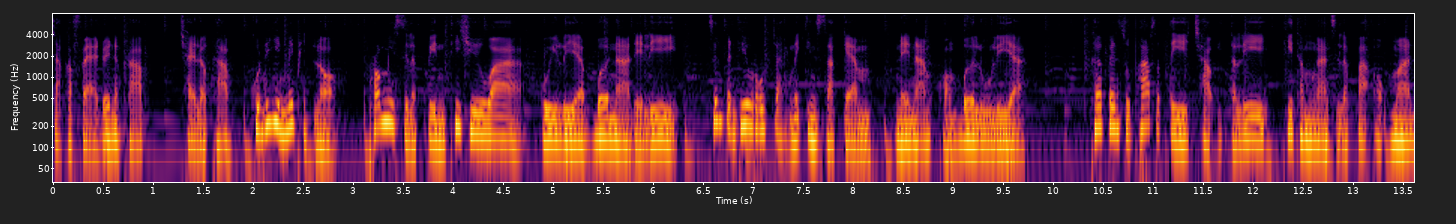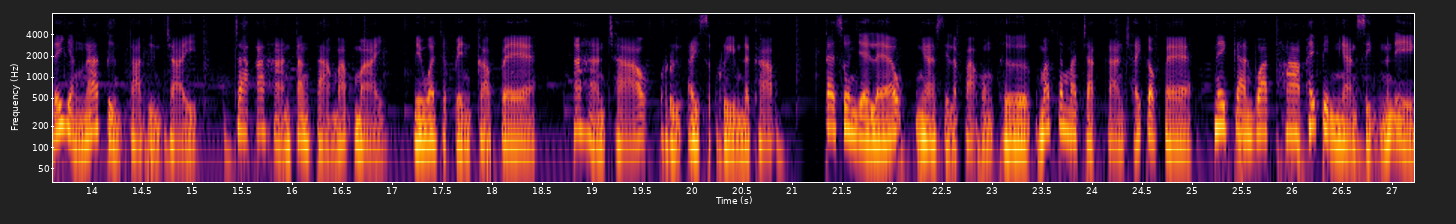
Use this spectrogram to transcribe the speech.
จากกาแฟด้วยนะครับ ใช่แล้วครับ คุณได้ยินไม่ผิดหรอก เพราะมีศิลปินที่ชื่อว่ากุยเลียเบอร์นาเดลีซึ่งเป็นที่รู้จักในอินสตาแกรมในนามของเบอร์ลูเลีย เธอเป็นสุภาพสตรีชาวอิตาลีที่ทำงานศิลปะออกมาได้อย่างน่าตื่นตาตื่นใจ จากอาหารต่างๆ มากมาย ไม่ว่าจะเป็นกาแฟ อาหารเช้าหรือไอศครีมนะครับแต่ส่วนใหญ่แล้วงานศิลปะของเธอมักจะมาจากการใช้กาแฟในการวาดภาพให้เป็นงานศิลป์นั่นเอง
